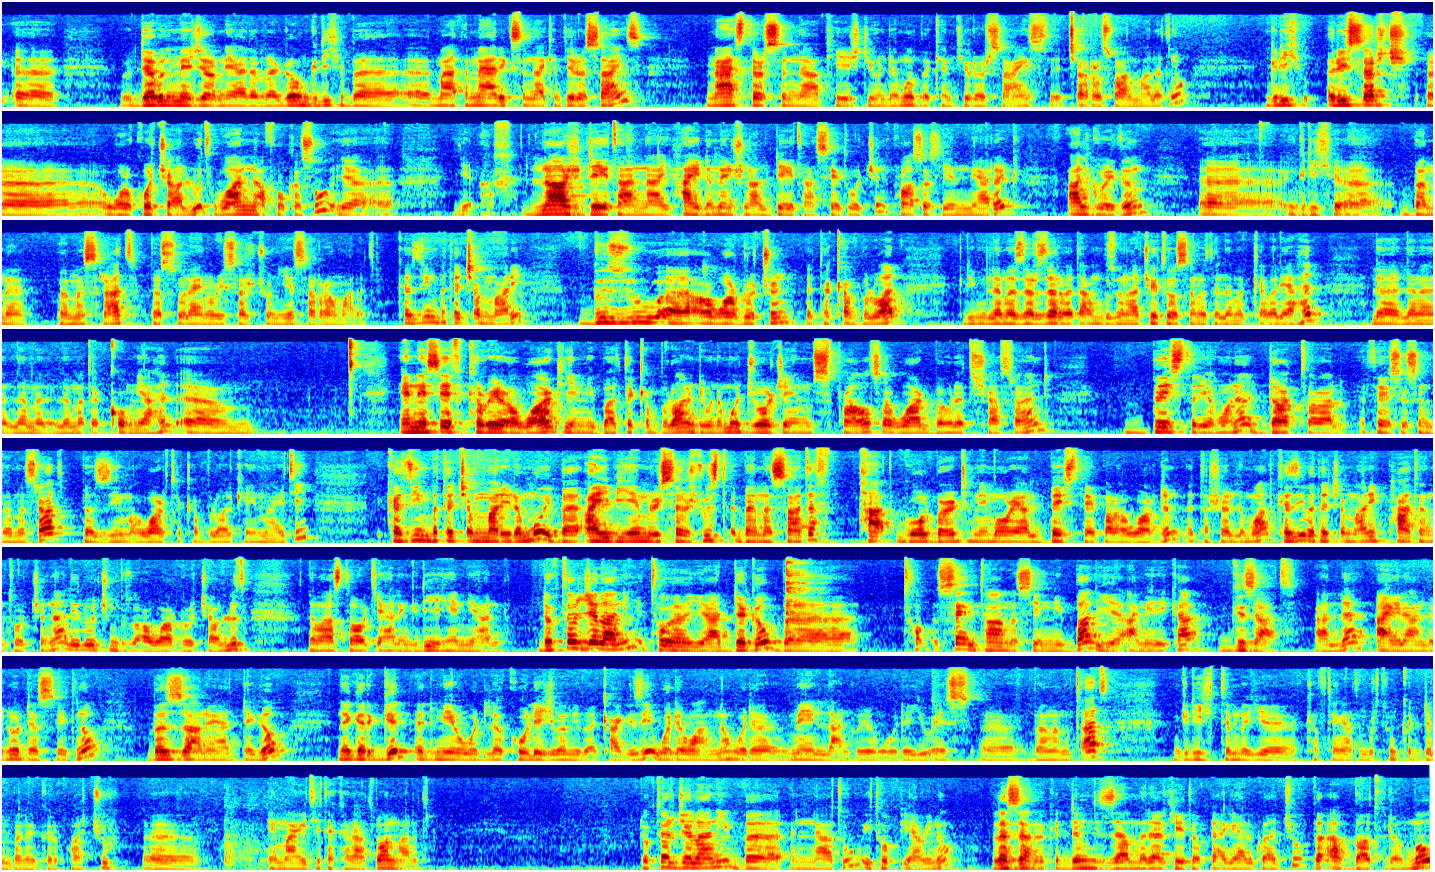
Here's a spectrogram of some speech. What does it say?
ደብል ሜጀር ነው ያደረገው እንግዲህ በማቴማቲክስ እና ኮምፒውተር ሳይንስ ማስተርስ እና ፒኤችዲውን ደግሞ በኮምፒውተር ሳይንስ ጨርሷል ማለት ነው። እንግዲህ ሪሰርች ወርኮች አሉት። ዋና ፎከሱ ላርጅ ዴታ እና ሃይ ዲሜንሽናል ዴታ ሴቶችን ፕሮሰስ የሚያደርግ አልጎሪትም እንግዲህ በመስራት በሱ ላይ ነው ሪሰርቹን እየሰራው ማለት ነው። ከዚህም በተጨማሪ ብዙ አዋርዶችን ተቀብሏል። እንግዲህ ለመዘርዘር በጣም ብዙ ናቸው። የተወሰኑትን ለመቀበል ያህል ለመጠቆም ያህል ኤንኤስኤፍ ካሪር አዋርድ የሚባል ተቀብሏል። እንዲሁም ደግሞ ጆርጅ ኤም ስፕራውልስ አዋርድ በ2011 ቤስት የሆነ ዶክተራል ቴሲስን በመስራት በዚህም አዋርድ ተቀብሏል ከኤምአይቲ። ከዚህም በተጨማሪ ደግሞ በአይቢኤም ሪሰርች ውስጥ በመሳተፍ ፓት ጎልበርድ ሜሞሪያል ቤስት ፔፐር አዋርድን ተሸልሟል። ከዚህ በተጨማሪ ፓተንቶች እና ሌሎችም ብዙ አዋርዶች አሉት። ለማስታወቅ ያህል እንግዲህ ይሄን ያህል ነው። ዶክተር ጀላኒ ያደገው በሴንት ቶማስ የሚባል የአሜሪካ ግዛት አለ። አይላንድ ነው፣ ደሴት ነው። በዛ ነው ያደገው። ነገር ግን እድሜው ለኮሌጅ በሚበቃ ጊዜ ወደ ዋናው ወደ ሜንላንድ ወይ ወደ ዩኤስ በመምጣት እንግዲህ የከፍተኛ ትምህርቱን ቅድም በነገርኳችሁ ኤምአይቲ ተከታትሏል ማለት ነው። ዶክተር ጀላኒ በእናቱ ኢትዮጵያዊ ነው። ለዛ ነው ቅድም ይዛመዳል ከኢትዮጵያ ጋር ያልኳችሁ። በአባቱ ደግሞ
